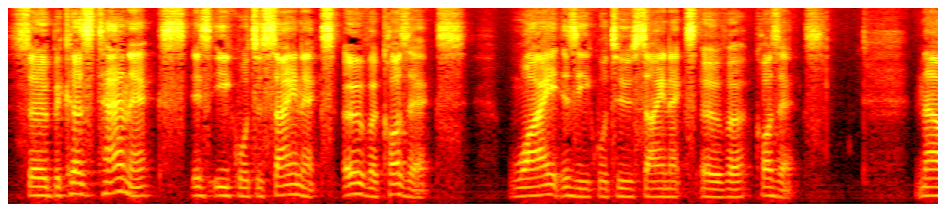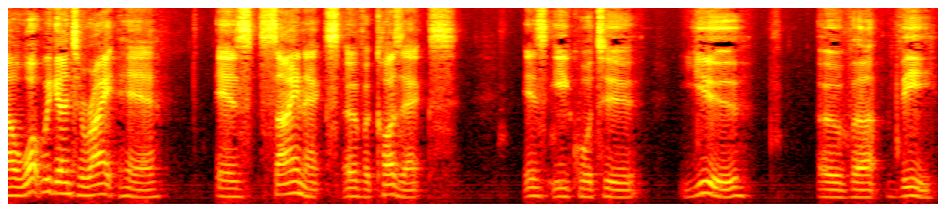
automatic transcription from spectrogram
So because tan x is equal to sine x over cos x, y is equal to sine x over cos x. Now what we're going to write here is sine x over cos x is equal to u over v.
